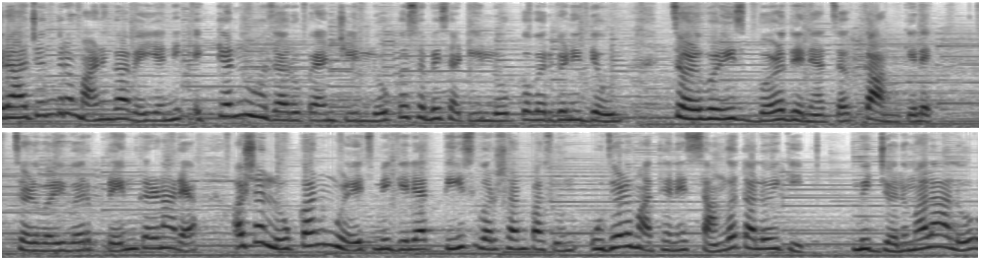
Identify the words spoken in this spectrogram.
राजेंद्र माणगावे यांनी एक्क्याण्णव हजार रुपयांची लोकसभेसाठी लोकवर्गणी देऊन चळवळीस बळ देण्याचं काम केले चळवळीवर प्रेम करणाऱ्या अशा लोकांमुळेच मी गेल्या तीस वर्षांपासून उजळ माथ्याने सांगत आलोय की मी जन्माला आलो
